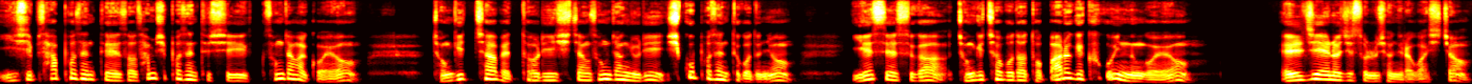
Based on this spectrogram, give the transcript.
24%에서 30%씩 성장할 거예요. 전기차 배터리 시장 성장률이 19%거든요. ESS가 전기차보다 더 빠르게 크고 있는 거예요. LG 에너지 솔루션이라고 아시죠?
